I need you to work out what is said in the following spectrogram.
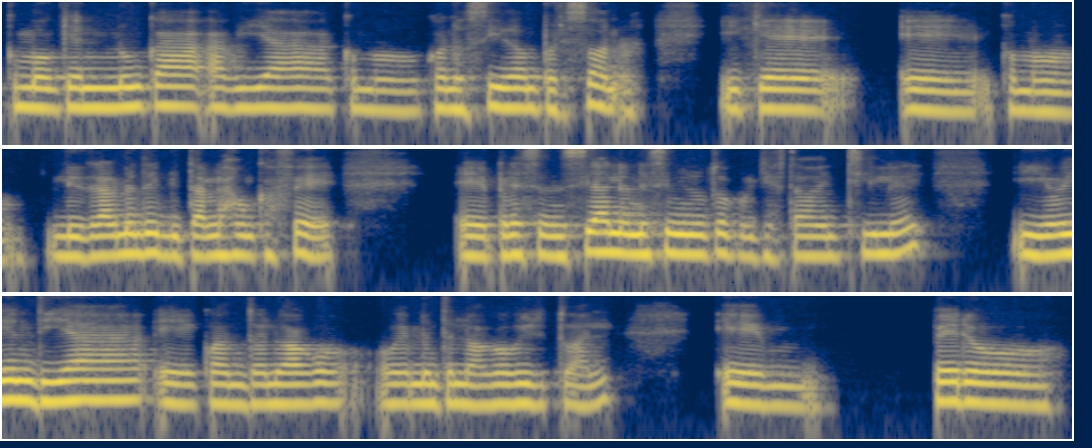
como que nunca había como conocido en persona y que eh, como literalmente invitarlas a un café eh, presencial en ese minuto porque estaba en Chile y hoy en día eh, cuando lo hago, obviamente lo hago virtual, em, pero,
